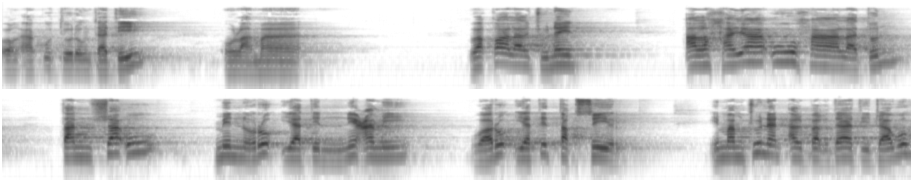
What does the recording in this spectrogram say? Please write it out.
wong aku durung dadi ulama. Wa qala al junaid al haya'u halatun tansha'u min ru'yatin ni'ami wa ru'yati taksir Imam Junaid al-Baghdadi dawuh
